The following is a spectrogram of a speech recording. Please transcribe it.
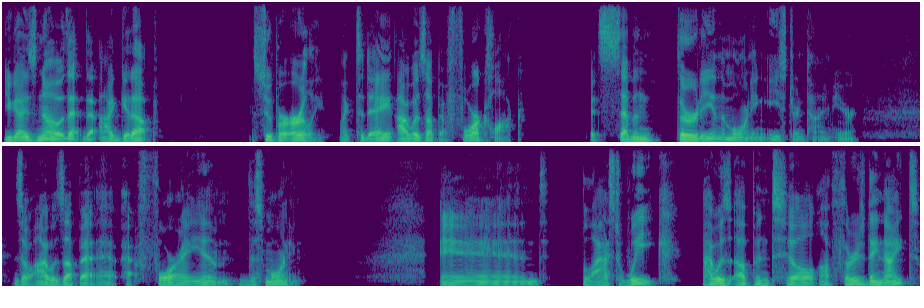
You guys know that, that I get up super early. Like today, I was up at four o'clock. It's seven thirty in the morning Eastern time here. So I was up at, at, at 4 a.m. this morning. And last week, I was up until uh, Thursday night,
